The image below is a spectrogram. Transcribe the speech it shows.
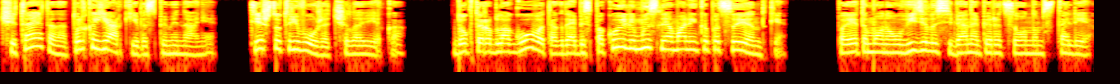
Читает она только яркие воспоминания, те, что тревожат человека. Доктора Благова тогда беспокоили мысли о маленькой пациентке, поэтому она увидела себя на операционном столе.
